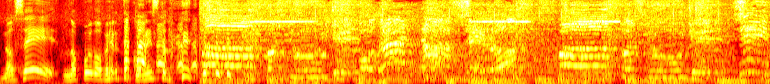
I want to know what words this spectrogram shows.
No sé, no puedo verte con esto. construye, podrán hacerlo. Bob construye, sí,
